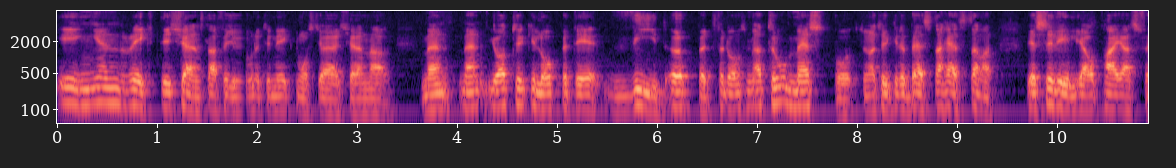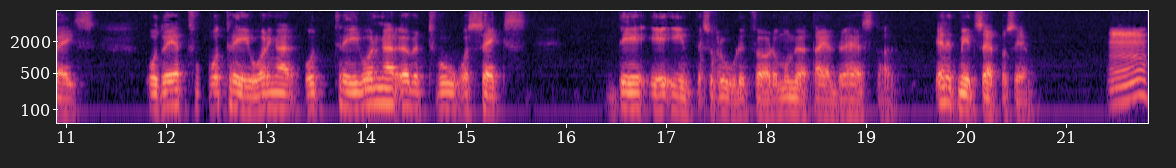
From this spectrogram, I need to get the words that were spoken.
Ingen riktig känsla för Unity Nick måste jag erkänna. Men, men jag tycker loppet är vidöppet för de som jag tror mest på, som jag tycker är bästa hästarna. Det är Sevilla och Pajas Face. Och det är två treåringar och treåringar över två och sex det är inte så roligt för dem att möta äldre hästar. Enligt mitt sätt att se. Mm,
